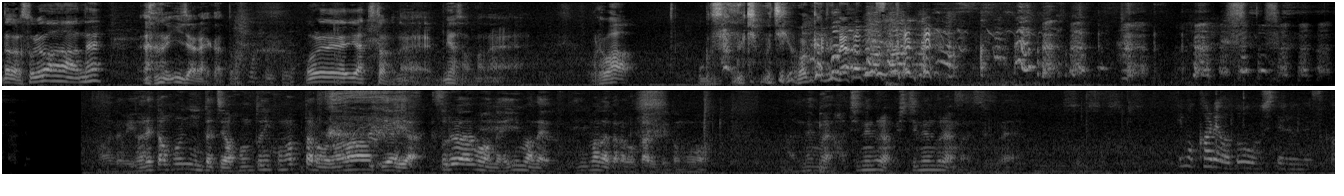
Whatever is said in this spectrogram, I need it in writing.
だからそれはね いいじゃないかと。俺やってたらね宮さんがね俺は奥田さんの気持ちが分かるなってまあでも言われた本人たちは本当に困ったろうな。いやいやそれはもうね今ね今だからわかるけども何年前？8年ぐらい7年ぐらい前ですよね。そうそうそう今彼はどうしてるんですか？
